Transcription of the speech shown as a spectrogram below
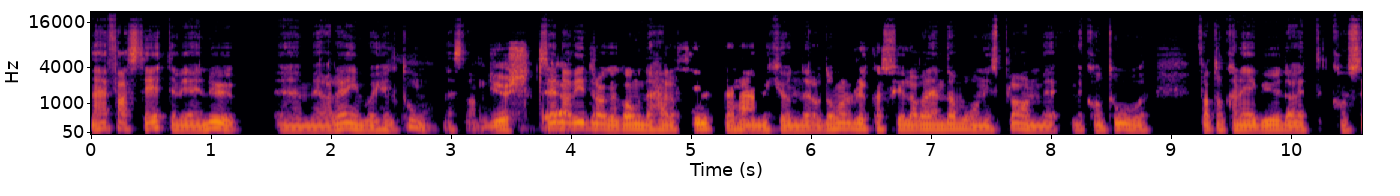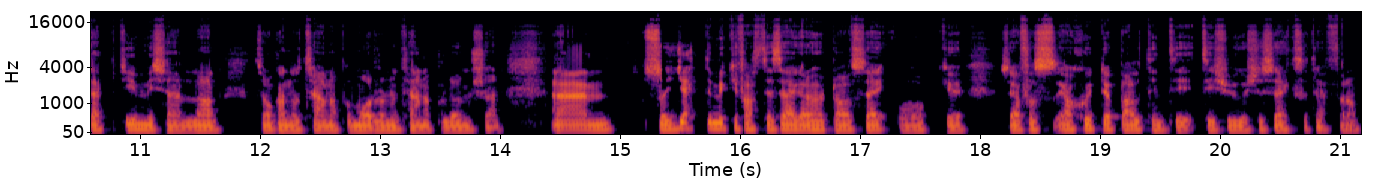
den här fastigheten vi är i nu, uh, med Arain var ju helt tom mm. nästan. Just det, Sen har vi dragit igång det här och fyllt det här med kunder och de har lyckats fylla varenda våningsplan med, med kontor för att de kan erbjuda ett konceptgym i källaren så de kan då träna på morgonen och träna på lunchen. Um, så jättemycket fastighetsägare har hört av sig och eh, så jag, får, jag har skjutit upp allting till, till 2026 och träffar dem.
